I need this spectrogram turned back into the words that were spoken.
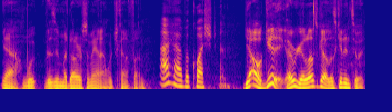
Yeah, w- visiting my daughter Savannah, which is kind of fun. I have a question. Yeah, I'll get it. There we go. Let's go. Let's get into it.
